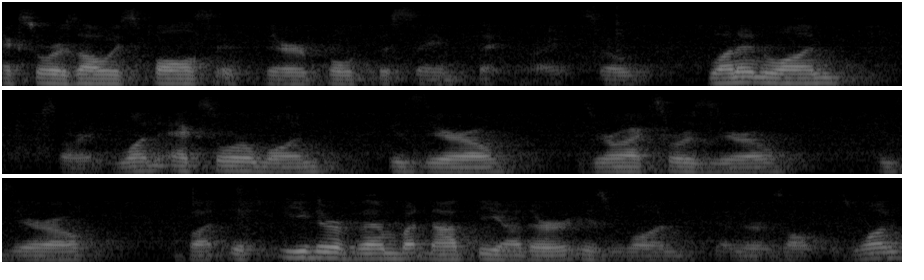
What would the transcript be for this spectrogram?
XOR is always false if they're both the same thing, right? So 1 and 1, sorry, 1 XOR 1 is 0, 0 XOR 0 is 0. But if either of them but not the other is 1, then the result is 1.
